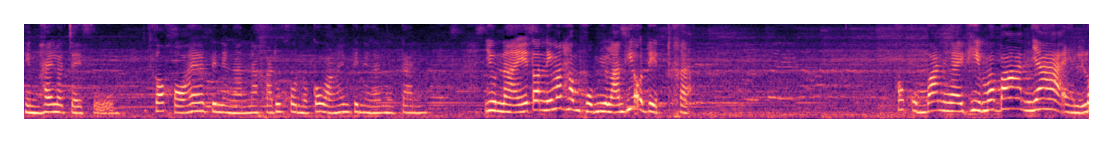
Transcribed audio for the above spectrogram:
เห็นไพ่เราใจฟู ก็ขอให้มันเป็นอย่างนั้นนะคะ ทุกคนหนูก็หวังให้มันเป็นอย่างนั้นเหมือนกัน อยู่ไหนตอนนี้มาทำผมอยู่ร้านพี่โอเดตค่ะเข้ากลุ่มบ้านยังไงพิมพ์ว่าบ้านย่าแอนโล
